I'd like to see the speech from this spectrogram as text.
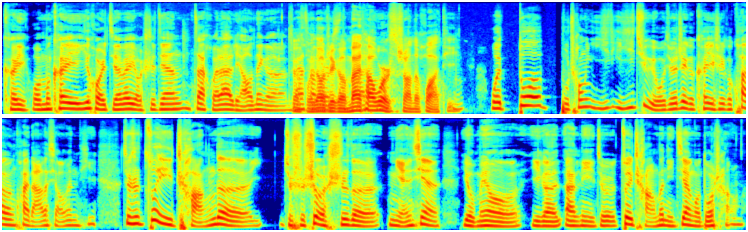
可以，我们可以一会儿结尾有时间再回来聊那个，再回到这个 MetaVerse 上的话题。我多补充一一句，我觉得这个可以是一个快问快答的小问题，就是最长的，就是设施的年限有没有一个案例？就是最长的，你见过多长的？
